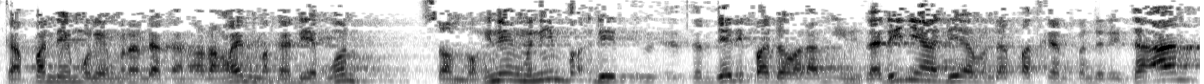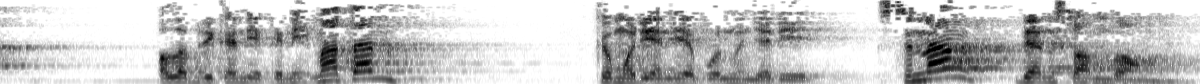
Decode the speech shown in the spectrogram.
Kapan dia mulai merendahkan orang lain, maka dia pun sombong. Ini yang menimpa terjadi pada orang ini. Tadinya dia mendapatkan penderitaan, Allah berikan dia kenikmatan, kemudian dia pun menjadi senang dan sombong.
